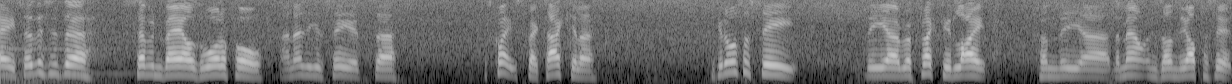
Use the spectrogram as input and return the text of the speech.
Okay, so this is the Seven Veils waterfall, and as you can see, it's uh, it's quite spectacular. You can also see the uh, reflected light from the uh, the mountains on the opposite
